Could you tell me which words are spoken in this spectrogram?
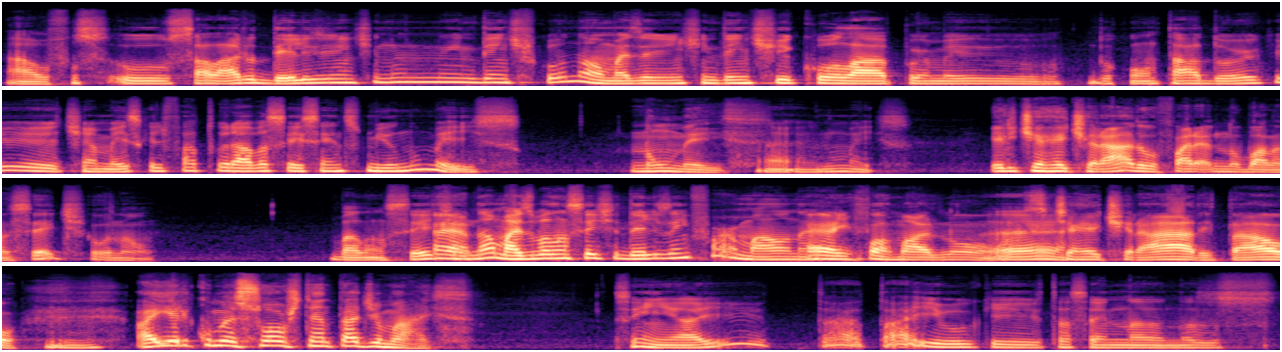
Ah, o, o salário deles a gente não, identificou, não, mas a gente identificou lá por meio do contador que tinha mês que ele faturava 600 mil no mês. Num mês. É, no mês. Ele tinha retirado no balancete ou não? Balancete? É. Não, mas o balancete deles é informal, né? É, informal, não, É. se tinha retirado e tal. Uhum. Aí ele começou a ostentar demais. Sim, aí tá, tá aí o que tá saindo na- nas,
